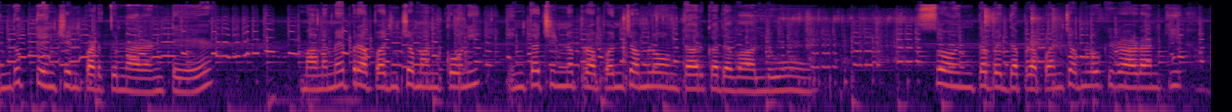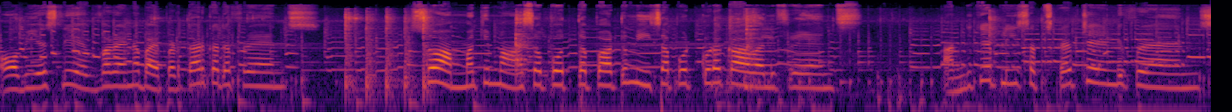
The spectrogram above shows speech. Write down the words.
ఎందుకు టెన్షన్ పడుతున్నారంటే మనమే ప్రపంచం అనుకొని ఇంత చిన్న ప్రపంచంలో ఉంటారు కదా వాళ్ళు. సో ఇంత పెద్ద ప్రపంచంలోకి రావడానికి ఆబ్వియస్లీ ఎవరైనా భయపడతారు కదా ఫ్రెండ్స్ సో అమ్మకి మా సపోర్ట్తో పాటు మీ సపోర్ట్ కూడా కావాలి ఫ్రెండ్స్ అందుకే ప్లీజ్ సబ్స్క్రైబ్ చేయండి ఫ్రెండ్స్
